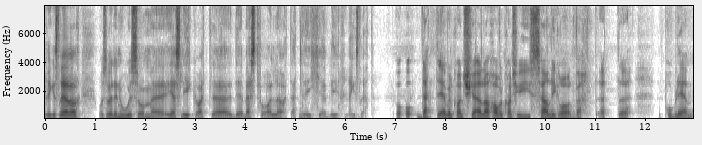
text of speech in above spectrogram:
registrerer, og så er det noe som uh, er slik at uh, det er best for alle at dette ikke blir registrert. Og, og, dette er vel kanskje, eller har vel kanskje i særlig grad vært et uh, problem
